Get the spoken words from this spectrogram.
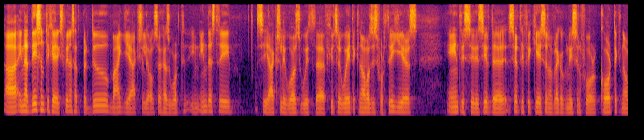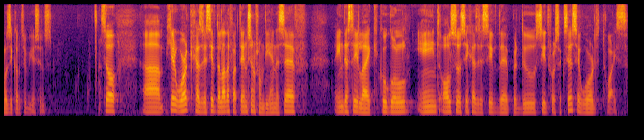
Uh, in addition to her experience at Purdue, Maggie actually also has worked in industry. She actually was with uh, Futurewei Technologies for three years, and she received the certification of recognition for core technology contributions. So um, her work has received a lot of attention from the NSF, industry like Google, and also she has received the Purdue Seed for Success Award twice.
